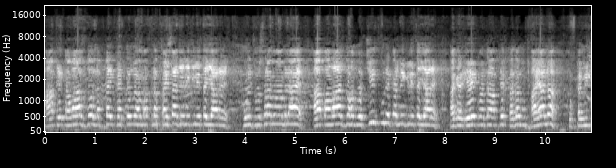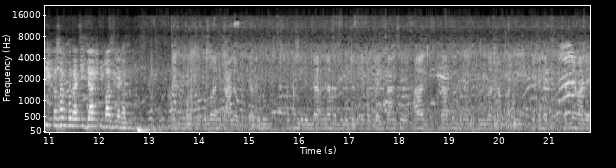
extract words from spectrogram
آپ ایک آواز دو، لبیک کرتے ہوئے ہم اپنا پیسہ دینے کے لیے تیار ہیں۔ کوئی دوسرا معاملہ ہے، آپ آواز دو، ہم وہ چیز پورے کرنے کے لیے تیار ہیں۔ اگر ایک مرتبہ آپ نے قدم اٹھایا نا، تو کمیٹی قسم خدا کی جان کی بازی لگا دی۔ اللہ تعالیٰ وبرکاتہ۔ الحمد للہ اللہ رب العزت کے فضل احسان سے آج رات حضرت رحم اللہ شاہ قادری کے تحت چلنے والے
